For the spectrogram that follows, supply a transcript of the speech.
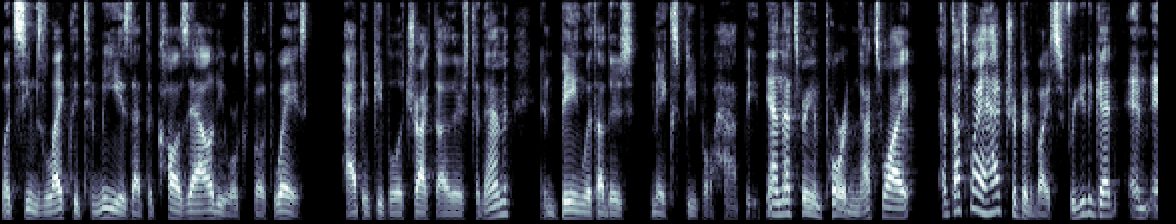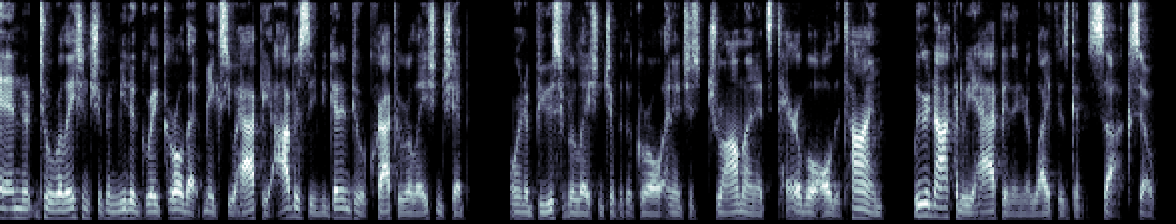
What seems likely to me is that the causality works both ways. Happy people attract others to them, and being with others makes people happy. Yeah, and that's very important. That's why Uh, that's why I had trip advice for you to get and, and to a relationship and meet a great girl that makes you happy. Obviously, if you get into a crappy relationship or an abusive relationship with a girl and it's just drama and it's terrible all the time, well, you're not going to be happy. Then your life is going to suck. So,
